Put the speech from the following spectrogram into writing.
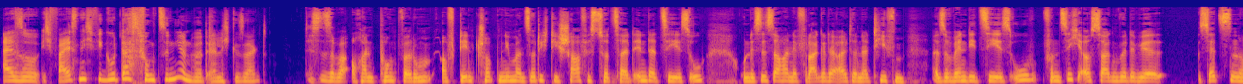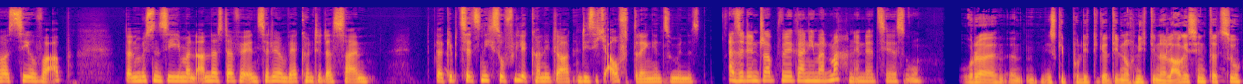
Also, ich weiß nicht, wie gut das funktionieren wird, ehrlich gesagt. Das ist aber auch ein Punkt, warum auf den Job niemand so richtig scharf ist zurzeit in der CSU. Und es ist auch eine Frage der Alternativen. Also, wenn die CSU von sich aus sagen würde, wir setzen Horst Seehofer ab, dann müssen sie jemand anders dafür installieren. Wer könnte das sein? Da gibt es jetzt nicht so viele Kandidaten, die sich aufdrängen zumindest. Also den Job will gar niemand machen in der CSU. Oder äh, es gibt Politiker, die noch nicht in der Lage sind dazu.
